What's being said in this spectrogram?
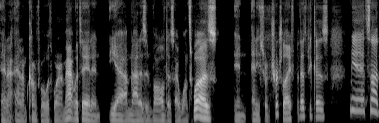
and I, and I'm comfortable with where I'm at with it, and yeah, I'm not as involved as I once was in any sort of church life, but that's because, yeah, it's not.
